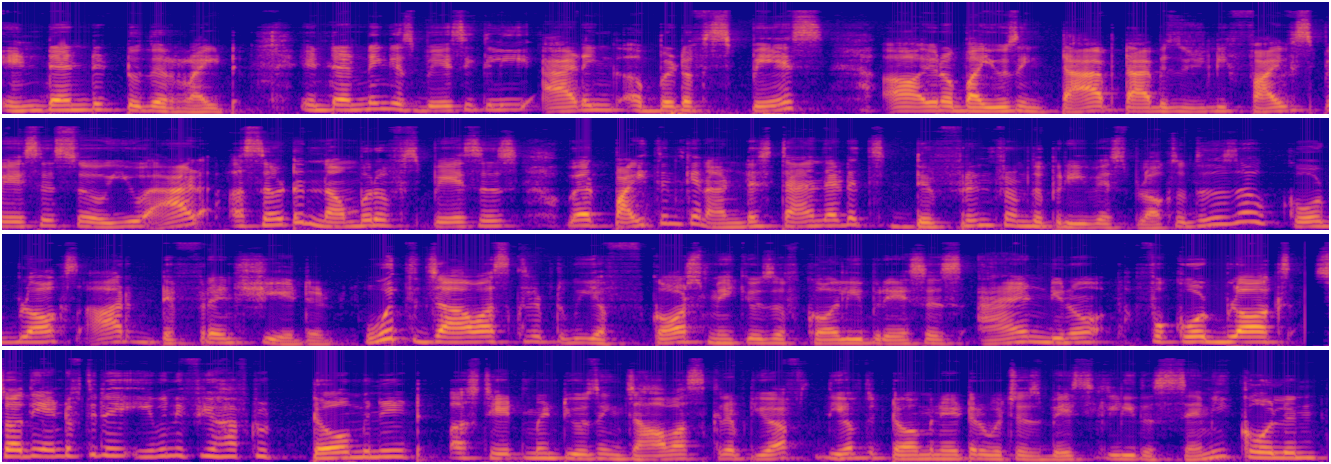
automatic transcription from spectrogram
indent it to the right. Indenting is basically adding a bit of space, uh, you know, by using tab. Tab is usually five spaces, so you add add a certain number of spaces where Python can understand that it's different from the previous block. So this is how code blocks are differentiated. With JavaScript, we of course make use of curly braces and you know for code blocks. So at the end of the day, even if you have to terminate a statement using JavaScript, you have you have the terminator, which is basically the semicolon.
